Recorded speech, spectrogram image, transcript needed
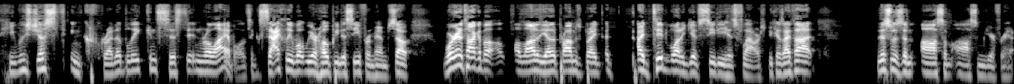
He was just incredibly consistent and reliable. It's exactly what we were hoping to see from him. So we're going to talk about a lot of the other problems, but I I did want to give CeeDee his flowers because I thought this was an awesome, awesome year for him.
